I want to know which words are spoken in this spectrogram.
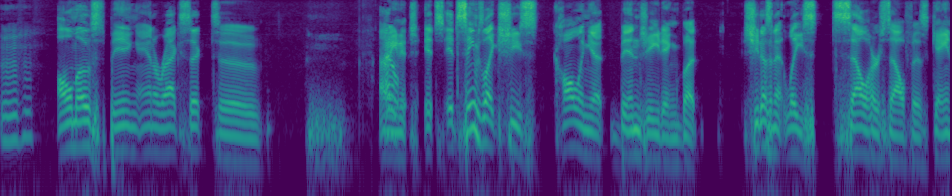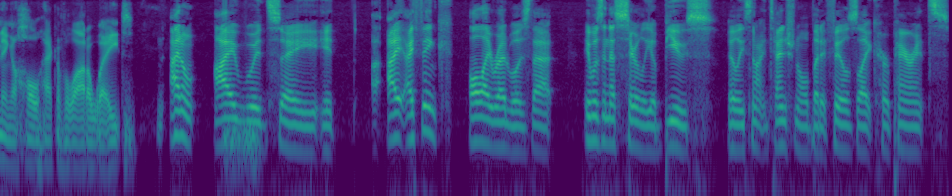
Mm-hmm. almost being anorexic to I I, mean it, it's it seems like she's calling it binge eating, but she doesn't at least sell herself as gaining a whole heck of a lot of weight. I don't. I would say it. I I think all I read was that it wasn't necessarily abuse, at least not intentional, but it feels like her parents.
